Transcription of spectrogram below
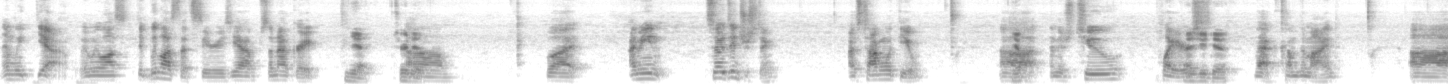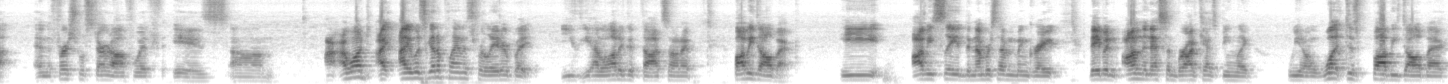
and we yeah, and we lost we lost that series. Yeah, so not great. Yeah, sure did. Um, but I mean, so it's interesting. I was talking with you, uh, and there's two players As you do. that come to mind. Uh, and the first we'll start off with is um, I, I want I, I was gonna plan this for later, but you, you had a lot of good thoughts on it. Bobby Dalbec. He obviously the numbers haven't been great. They've been on the NESN broadcast being like, you know, what does Bobby Dalbec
